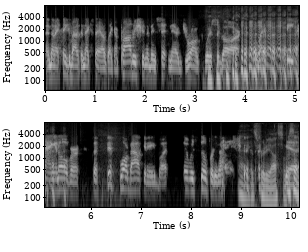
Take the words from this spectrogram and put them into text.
And then I think about it the next day. I was like, I probably shouldn't have been sitting there drunk with a cigar, with my feet hanging over the fifth floor balcony, but it was still pretty nice. Yeah, that's pretty awesome. Yeah. say,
